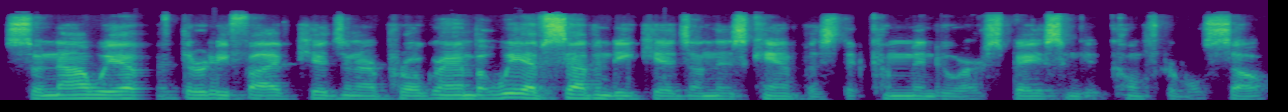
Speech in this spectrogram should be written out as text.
so now we have 35 kids in our program but we have 70 kids on this campus that come into our space and get comfortable so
